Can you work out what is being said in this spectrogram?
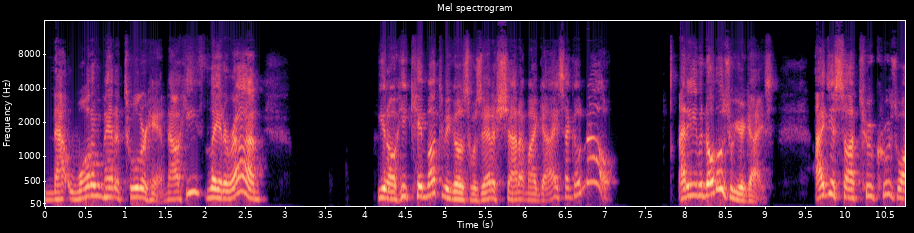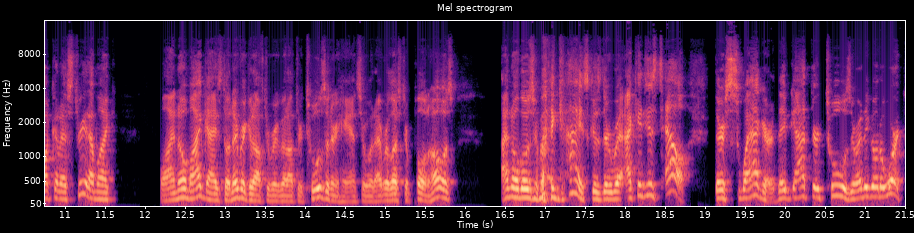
Not one of them had a tool or hand. Now he later on, you know, he came up to me, goes, "Was that a shot at my guys?" I go, "No, I didn't even know those were your guys. I just saw two crews walking on the street. I'm like, well, I know my guys don't ever get off the rig without their tools in their hands or whatever, unless they're pulling hose. I know those are my guys because they're. I can just tell they're swagger. They've got their tools. They're ready to go to work,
